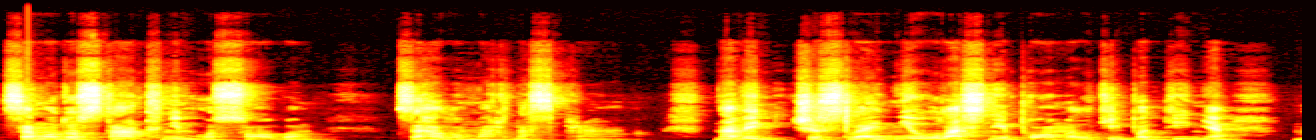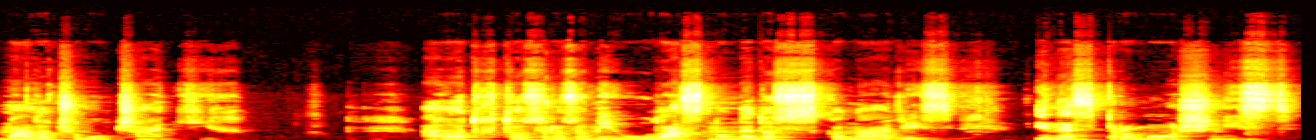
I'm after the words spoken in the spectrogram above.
самодостатнім особам загалом марна справа. Навіть численні власні помилки і падіння мало чому вчать їх. А от хто зрозумів власну недосконалість і неспроможність,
